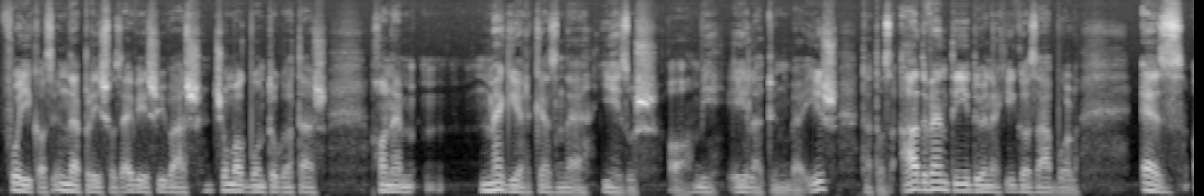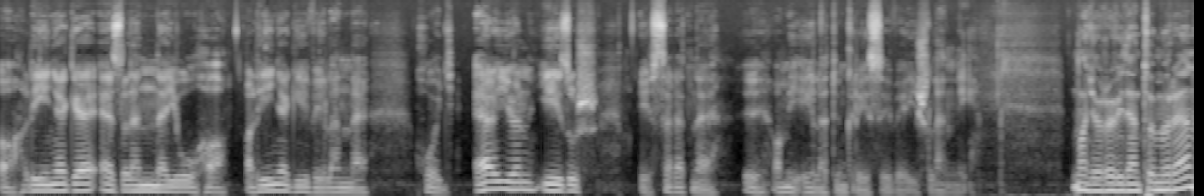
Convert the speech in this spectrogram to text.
folyik az ünneplés, az evésivás, csomagbontogatás, hanem megérkezne Jézus a mi életünkbe is. Tehát az adventi időnek igazából ez a lényege, ez lenne jó, ha a lényegévé lenne, hogy eljön Jézus, és szeretne a mi életünk részévé is lenni. Nagyon röviden, tömören,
